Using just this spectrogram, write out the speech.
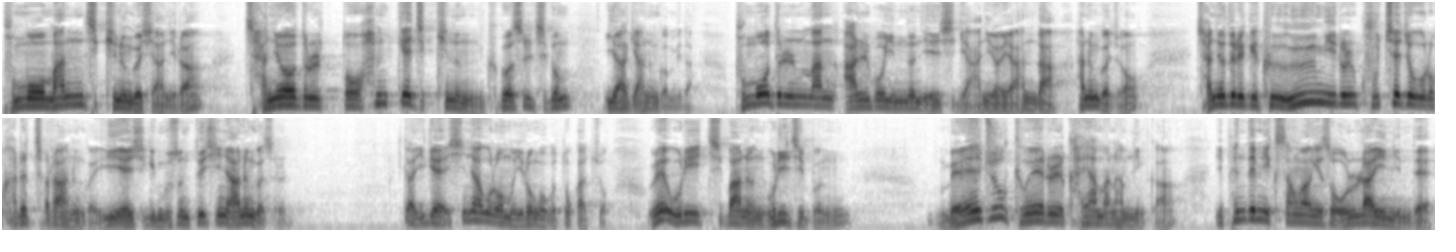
부모만 지키는 것이 아니라 자녀들도 함께 지키는 그것을 지금 이야기하는 겁니다. 부모들만 알고 있는 예식이 아니어야 한다 하는 거죠. 자녀들에게 그 의미를 구체적으로 가르쳐라 하는 거예요. 이 예식이 무슨 뜻이냐 하는 것을. 그러니까 이게 신약으로 오면 이런 거고 똑같죠. 왜 우리 집안은, 우리 집은 매주 교회를 가야만 합니까? 이 팬데믹 상황에서 온라인인데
